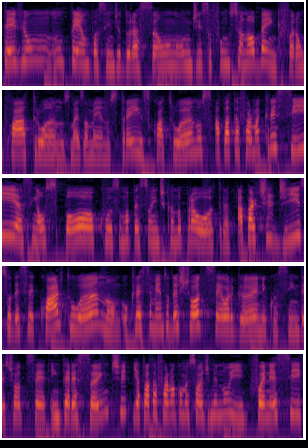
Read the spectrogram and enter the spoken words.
teve um, um tempo, assim, de duração onde isso funcionou bem, que foram quatro anos, mais ou menos, três, quatro anos. A plataforma crescia, assim, aos poucos, uma pessoa indicando pra outra. A partir disso, desse quarto ano, o crescimento deixou de ser orgânico, assim, deixou de ser interessante e a plataforma começou a diminuir. Foi nesse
